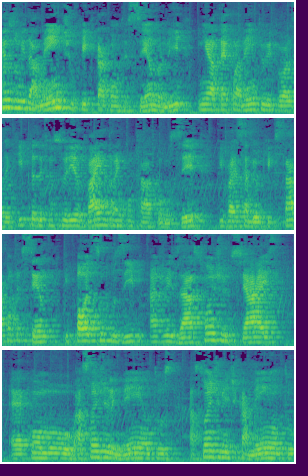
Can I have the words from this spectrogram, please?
resumidamente o que está acontecendo ali. Em até 48 horas, a equipe da Defensoria vai entrar em contato com você e vai saber o que, está acontecendo e pode, inclusive, ajuizar ações judiciais, é, como ações de alimentos, ações de medicamento,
